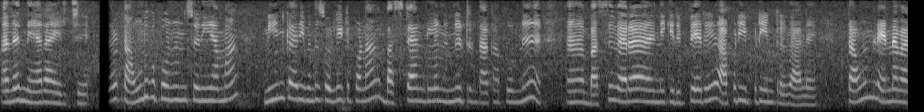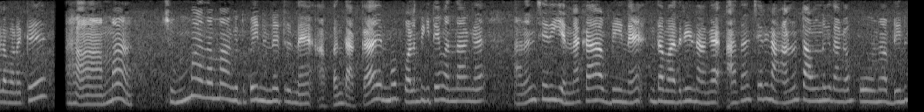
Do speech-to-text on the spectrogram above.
அதான் நேரம் ஆயிடுச்சு. ஏதோ டவுனுக்கு போகணுன்னு சொன்னியாம்மா. மீன்காரி வந்து சொல்லிட்டு போனால் பஸ் ஸ்டாண்டில் நின்றுட்டு இருந்தாக்கா பொண்ணு பஸ்ஸு வேற இன்னைக்கு ரிப்பேரு அப்படி இப்படின்றதாலே. டவுனில் என்ன வேலை உனக்கு? அம்மா சும்மா தாம்மா அங்கிட்டு போய் நின்றுட்டு இருந்தேன். அப்போ அந்த அக்கா என்னமோ புலம்பிக்கிட்டே வந்தாங்க. அதான் சரி என்னக்கா அப்படின்னு இந்த மாதிரி நாங்கள் அதான் சரி நானும் டவுனுக்கு தாங்க போகணும் அப்படின்னு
